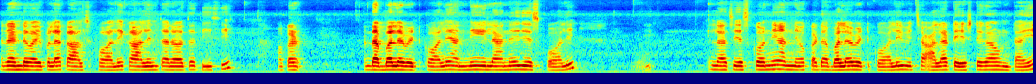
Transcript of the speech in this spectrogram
రెండు వైపులా కాల్చుకోవాలి. కాలిన తర్వాత తీసి ఒక డబ్బాలో పెట్టుకోవాలి. అన్నీ ఇలానే చేసుకోవాలి. ఇలా చేసుకొని అన్నీ ఒక డబ్బాలో పెట్టుకోవాలి. ఇవి చాలా టేస్టీగా ఉంటాయి.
